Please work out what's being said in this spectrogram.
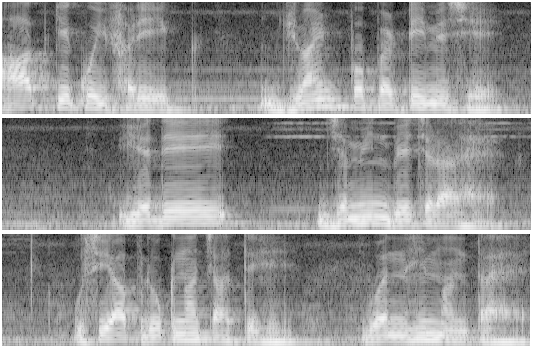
आपके कोई फरीक जॉइंट प्रॉपर्टी में से यदि ज़मीन बेच रहा है, उसे आप रोकना चाहते हैं, वह नहीं मानता है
